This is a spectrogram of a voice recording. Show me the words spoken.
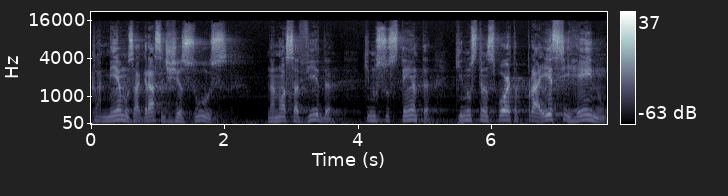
Clamemos a graça de Jesus na nossa vida, que nos sustenta, que nos transporta para esse reino.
